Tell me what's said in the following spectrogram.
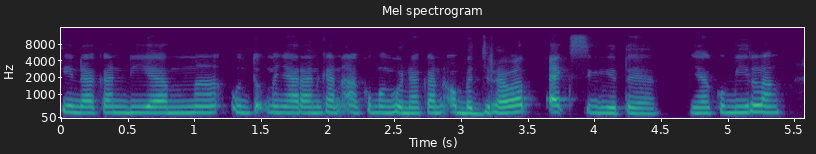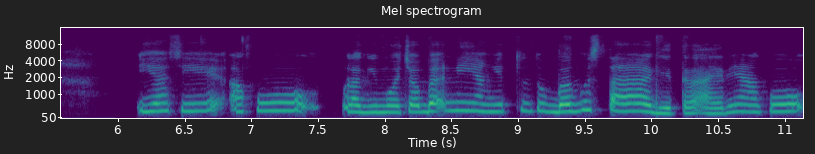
tindakan dia me, untuk menyarankan aku menggunakan obat jerawat X gitu ya, ya aku bilang iya sih aku lagi mau coba nih yang itu tuh bagus ta gitu. Akhirnya aku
